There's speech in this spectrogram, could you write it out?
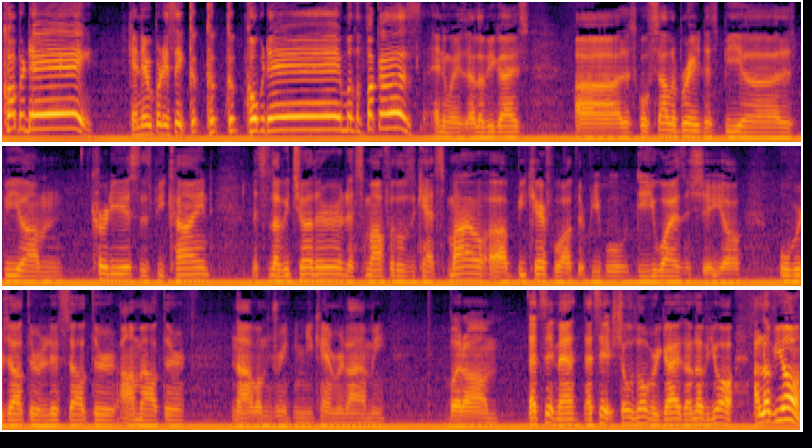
Kobe Day. Can everybody say Kobe Day, motherfuckers? Anyways, I love you guys. Uh, let's go celebrate. Let's be uh, let's be um courteous. Let's be kind. Let's love each other. Let's smile for those that can't smile. Uh, be careful out there, people. DUIs and shit, y'all. Uber's out there, Lyft's out there. I'm out there. Nah, I'm drinking. You can't rely on me. But um, that's it, man. That's it. Show's over, guys. I love you all. I love you all.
